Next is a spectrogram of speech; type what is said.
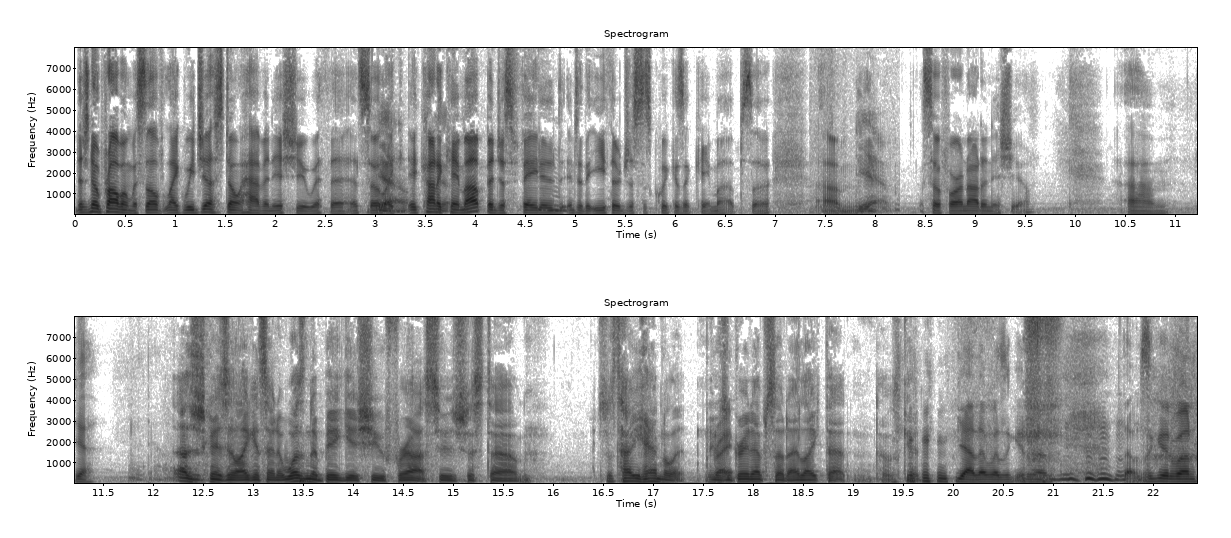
there's no problem with self like we just don't have an issue with it and so like it kind of yeah. came up and just faded into the ether just as quick as it came up so um, Yeah. so far not an issue um, yeah I was just going to say, like I said, it wasn't a big issue for us. It was just, um, just how you handle it. It was a great episode. I liked that. That was good. yeah that was a good one that was a good one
